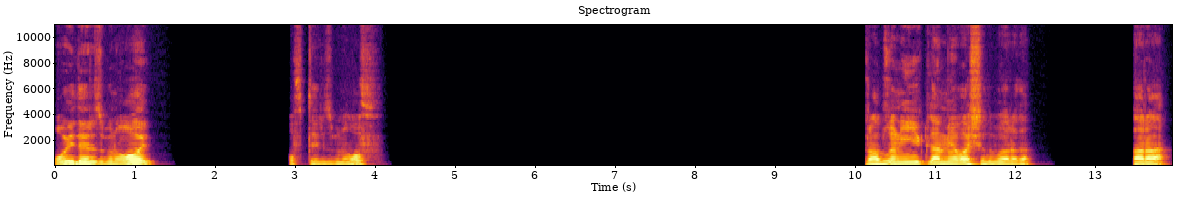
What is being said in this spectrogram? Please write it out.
Oy deriz buna oy. Of deriz buna of. Trabzon iyi yüklenmeye başladı bu arada. Sara.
